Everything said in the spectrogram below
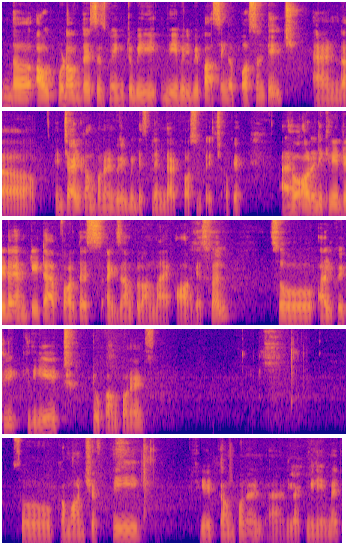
the output of this is going to be we will be passing a percentage and uh, in child component we'll be displaying that percentage okay? I have already created an empty tab for this example on my org as well. So I'll quickly create two components. So command shift P create component and let me name it.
